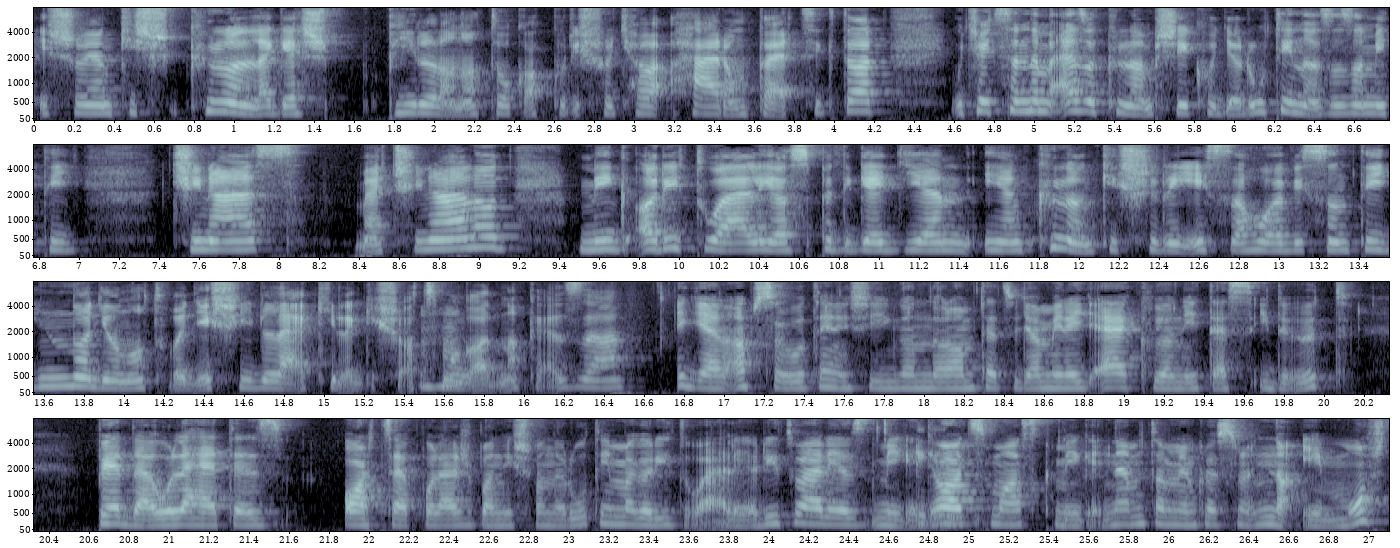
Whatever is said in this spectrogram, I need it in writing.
és olyan kis különleges pillanatok, akkor is, hogyha három percig tart. Úgyhogy szerintem ez a különbség, hogy a rutin az az, amit így csinálsz, megcsinálod, míg a rituáli az pedig egy ilyen, ilyen külön kis rész, ahol viszont így nagyon ott vagy, és így lelkileg is adsz uh-huh. magadnak ezzel. Igen, abszolút, én is így gondolom, tehát, hogy amire egy elkülönítesz időt, például lehet ez arcápolásban is van a rutin, meg a rituálé. A rituálé az még egy Igen. arcmaszk, még egy nem tudom, amikor azt mondom, na én most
